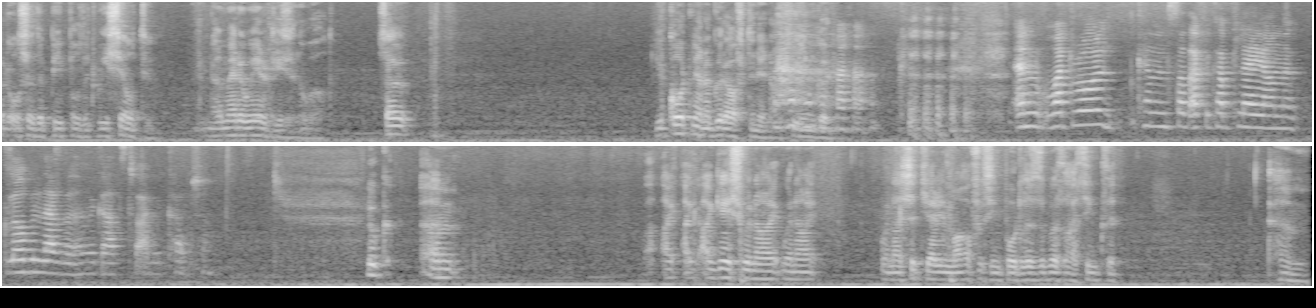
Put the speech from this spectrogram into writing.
but also the people that we sell to, no matter where it is in the world. So, you caught me on a good afternoon. I'm feeling good. and what role can South Africa play on a global level in regards to agriculture? Look, um, I, I, I, guess when I when I when I sit here in my office in Port Elizabeth, I think that um,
